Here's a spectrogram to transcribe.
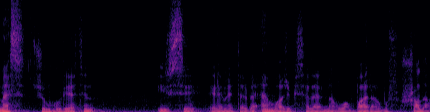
məhz Cümhuriyyətin irsi elementləri və ən vacib hissələrindən olan bayrağımız Şuşada.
